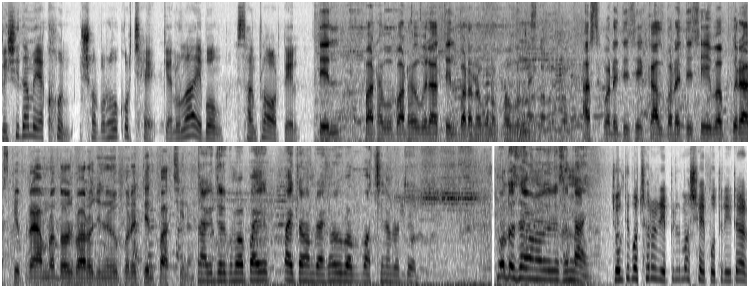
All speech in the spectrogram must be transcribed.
বেশি দামে এখন সরবরাহ করছে ক্যানোলা এবং সানফ্লাওয়ার তেল। তেল পাঠাবো পাঠাবো বলে আর তেল পাঠানোর কোনো খবর নাই। আজ পাঠাইতেছে কাল পাঠাইতেছে এভাবে করে আজকে প্রায় আমরা দশ বারো দিনের উপরে তেল পাচ্ছি না। আগে যেরকম পাই পাইতাম আমরা এখন ওইভাবে পাচ্ছি না আমরা তেল। বলতেছে আমাদের কাছে নাই। চলতি বছরের এপ্রিল মাসে প্রতি লিটার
